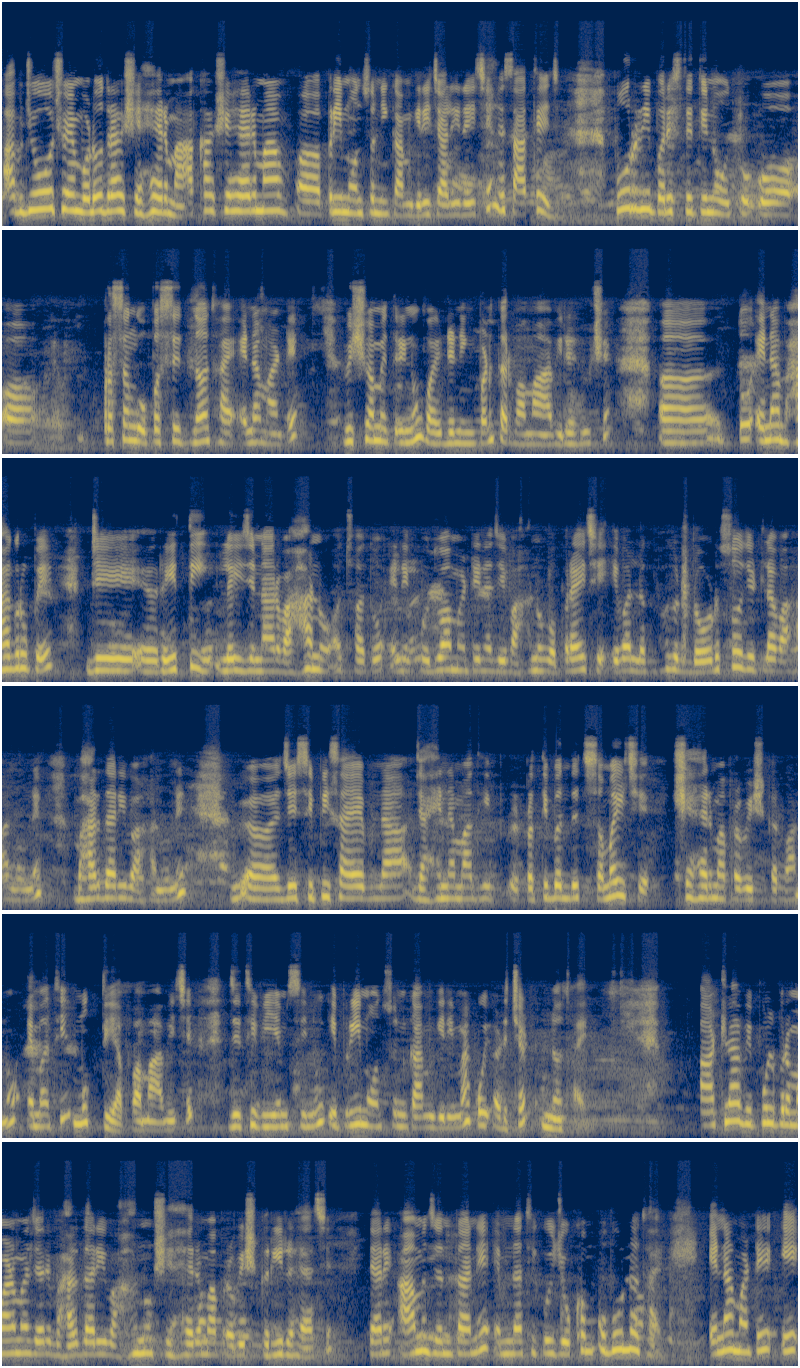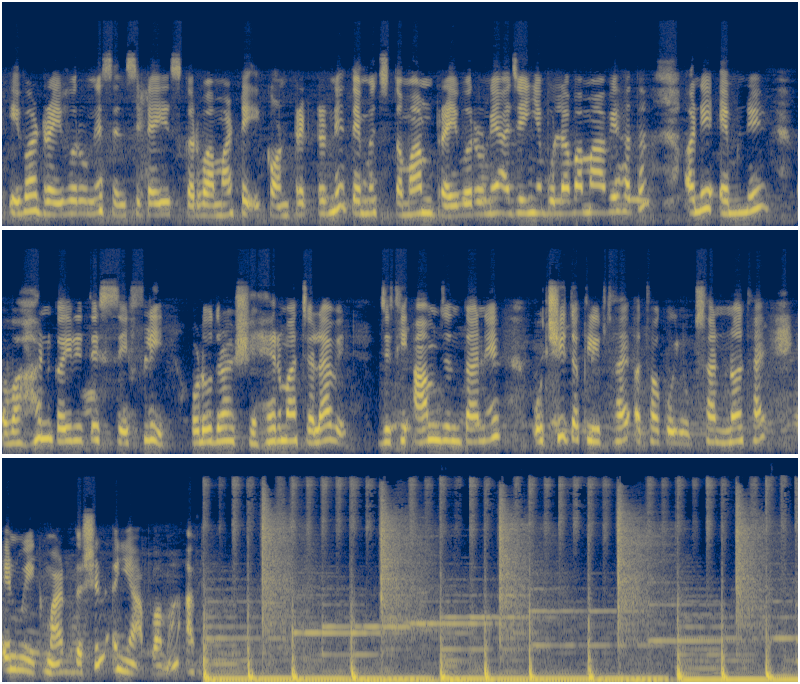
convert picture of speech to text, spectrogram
આપ જુઓ છો એમ વડોદરા શહેરમાં, આખા શહેરમાં પ્રી મોન્સૂનની કામગીરી ચાલી રહી છે અને સાથે જ પૂરની પરિસ્થિતિનો પ્રસંગ ઉપસ્થિત ન થાય એના માટે વિશ્વામિત્રીનું વાઇડનિંગ પણ કરવામાં આવી રહ્યું છે. તો એના ભાગરૂપે જે રેતી લઈ જનાર વાહનો અથવા તો એને ખોદવા માટેના જે વાહનો વપરાય છે, એવા લગભગ દોઢસો જેટલા વાહનોને, ભારદારી વાહનોને જે સીપી સાહેબના જાહેરનામાથી પ્રતિબંધિત સમય છે, શહેરમાં પ્રવેશ કરવાનો, એમાંથી મુક્તિ આપવામાં આવી છે. જેથી વીએમસીનું એ પ્રી મોન્સૂન કામગીરીમાં કોઈ અડચણ ન થાય. આટલા વિપુલ પ્રમાણમાં જ્યારે ભારદારી વાહનો શહેરમાં પ્રવેશ કરી રહ્યા છે, ત્યારે આમ જનતાને એમનાથી કોઈ જોખમ ઊભું ન થાય. એના માટે એ એવા ડ્રાઈવરોને સેન્સિટાઈઝ કરવા માટે કોન્ટ્રાક્ટરને તેમજ તમામ ડ્રાઈવરોને આજે અહીંયા બોલાવવામાં આવ્યા હતા અને એમને વાહન કઈ રીતે સેફલી વડોદરા શહેરમાં ચલાવે, જેથી આમ જનતાને ઓછી તકલીફ થાય અથવા કોઈ નુકસાન ન થાય, એનું એક માર્ગદર્શન અહીંયા આપવામાં આવ્યું.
